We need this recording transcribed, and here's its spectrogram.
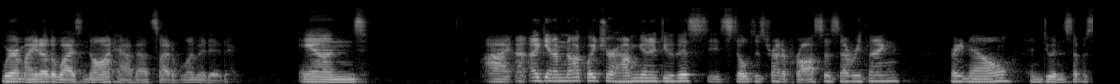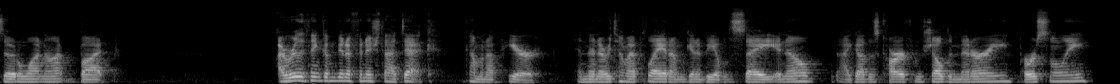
where it might otherwise not have outside of Limited, and I again I'm not quite sure how I'm gonna do this. It's still just trying to process everything right now and doing this episode and whatnot, but I really think I'm gonna finish that deck coming up here. And then every time I play it, I'm gonna be able to say, you know, I got this card from Sheldon Menery personally,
